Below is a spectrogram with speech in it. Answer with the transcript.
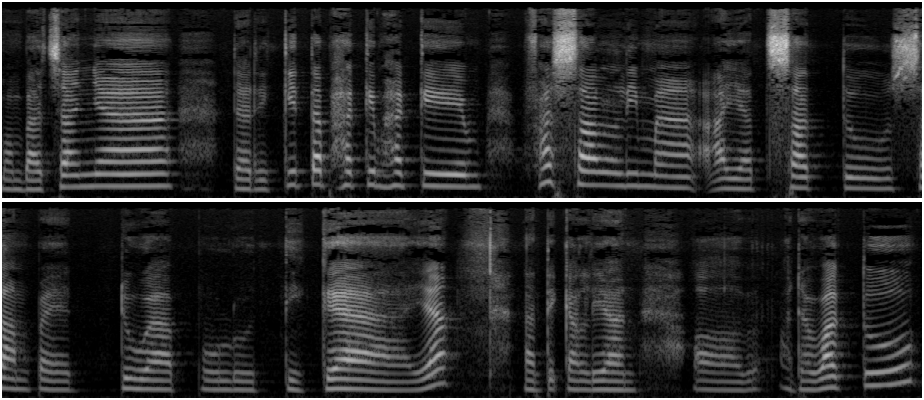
membacanya dari kitab Hakim-Hakim pasal 5 ayat 1 sampai 23 ya. Nanti kalian uh, ada waktu,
